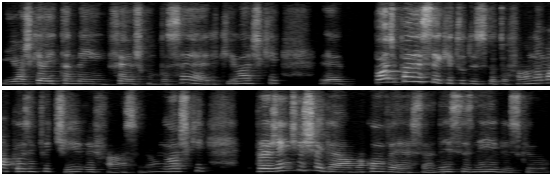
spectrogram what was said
e eu acho que aí também fecho com você, Eric, eu acho que é, pode parecer que tudo isso que eu estou falando é uma coisa intuitiva e fácil, não? Eu acho que para a gente chegar a uma conversa nesses níveis que eu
